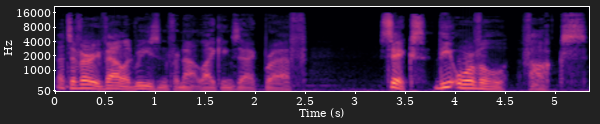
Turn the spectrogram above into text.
That's a very valid reason for not liking Zach Braff. 6. The Orville Fox.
